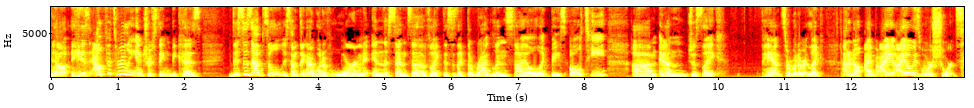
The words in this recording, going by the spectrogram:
Now, his outfit's really interesting because this is absolutely something I would have worn in the sense of like this is like the raglan style like baseball tee um, and just like pants or whatever. Like I don't know. I I, I always wore shorts.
